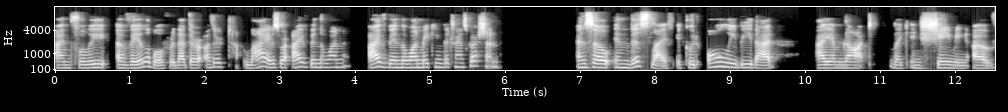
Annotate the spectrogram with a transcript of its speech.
I'm fully available for that. There are other t- lives where I've been the one, I've been the one making the transgression. And so in this life, it could only be that I am not like in shaming of,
